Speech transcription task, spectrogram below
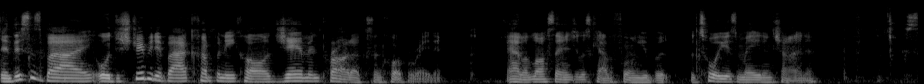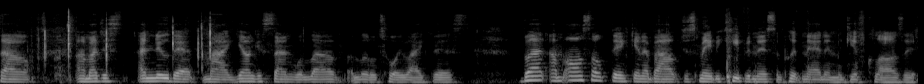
and this is by or distributed by a company called Jammin Products Incorporated out of Los Angeles, California, but the toy is made in China. So um, I just I knew that my youngest son would love a little toy like this. But I'm also thinking about just maybe keeping this and putting that in the gift closet,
